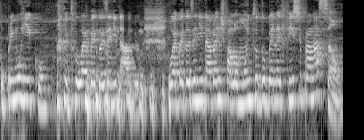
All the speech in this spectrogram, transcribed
o primo rico do EB2NW. o EB2NW a gente falou muito do benefício para a nação.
